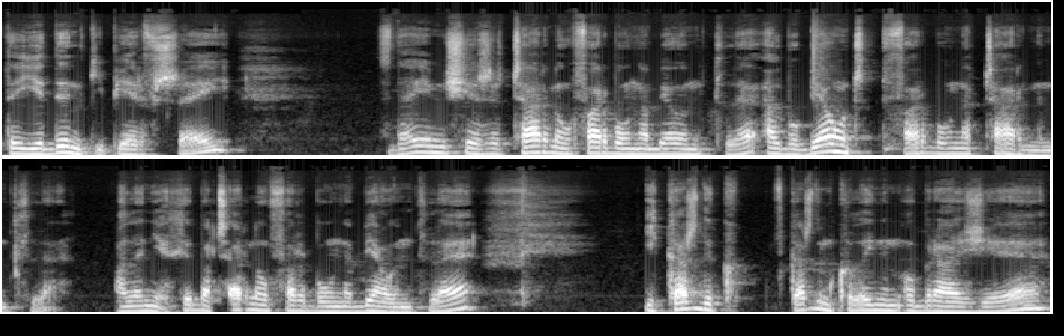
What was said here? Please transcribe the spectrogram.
tej jedynki pierwszej, zdaje mi się, że czarną farbą na białym tle albo białą farbą na czarnym tle, ale nie, chyba czarną farbą na białym tle. I każdy, w każdym kolejnym obrazie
